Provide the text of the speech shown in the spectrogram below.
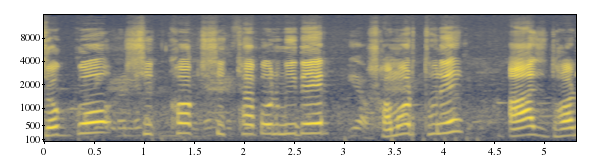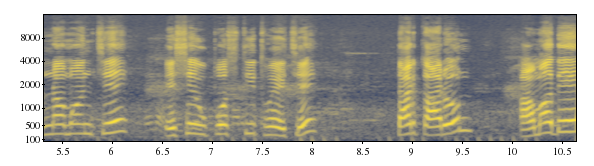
যোগ্য শিক্ষক শিক্ষাকর্মীদের সমর্থনে আজ ধর্ণা মঞ্চে এসে উপস্থিত হয়েছে। তার কারণ, আমাদের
